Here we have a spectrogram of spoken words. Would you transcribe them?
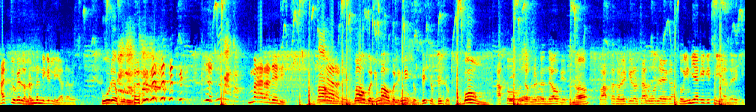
સાચું કહેજો લંડન ની કેટલી યાદ આવે છે પૂરેપૂરી મારા ડેડી મારા ડેડી बाहुबली बाहुबली टिशुक टिशुक टिशुक बूम आप तो जब लंदन जाओगे हाँ तो आपका तो रेगुलर चालू हो जाएगा तो इंडिया की कितनी याद आएगी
